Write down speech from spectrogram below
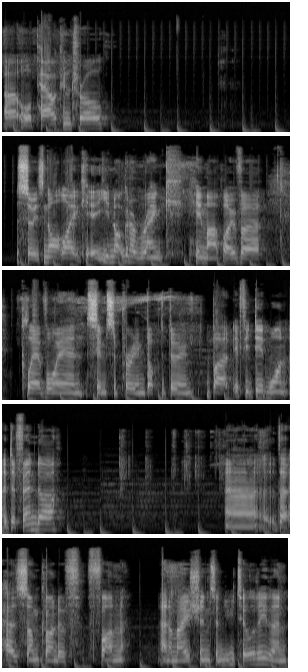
uh, or power control. So it's not like you're not going to rank him up over Clairvoyant, Sim Supreme, Doctor Doom. But if you did want a defender, uh, that has some kind of fun animations and utility, then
